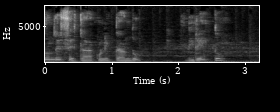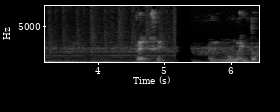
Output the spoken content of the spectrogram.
Donde se estará conectando directo. Espérese, un momento.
